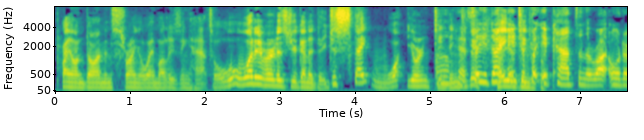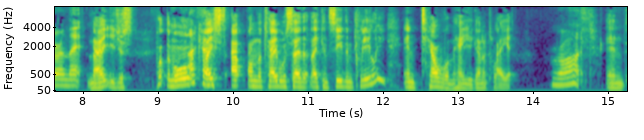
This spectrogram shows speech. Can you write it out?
play on diamonds, throwing away my losing hearts, or whatever it is you're going to do." Just state what you're intending Okay, to do. so you don't need to intend put your cards in the right order and that. No, you just put them all Okay. face up on the table so that they can see them clearly, and tell them how you're going to play it. Right. And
